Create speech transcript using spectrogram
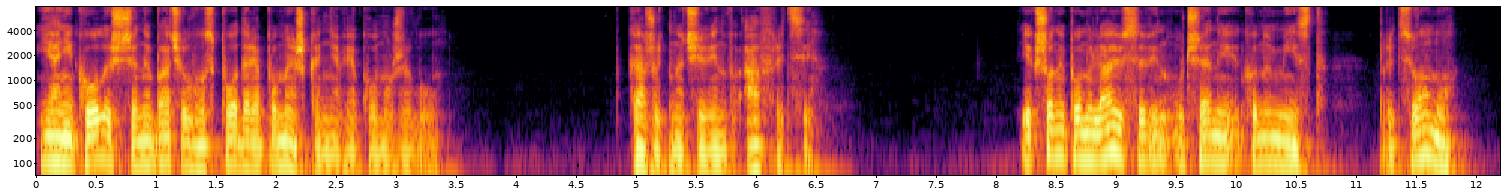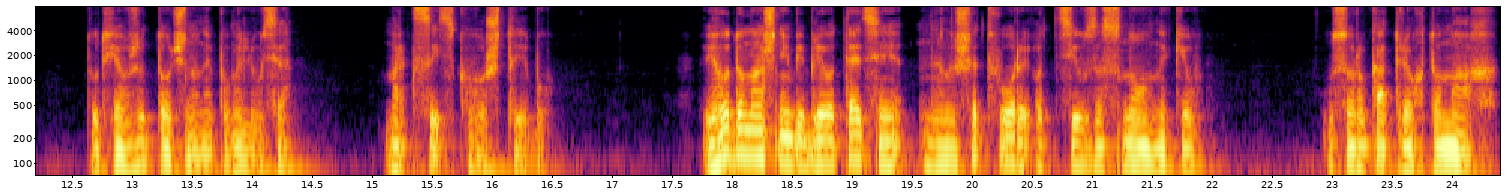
Я ніколи ще не бачив господаря помешкання, в якому живу. Кажуть, наче він в Африці. Якщо не помиляюся, він учений економіст. При цьому, тут я вже точно не помилюся, марксистського штибу. В його домашній бібліотеці не лише твори отців-засновників у 43 томах,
